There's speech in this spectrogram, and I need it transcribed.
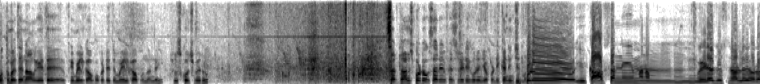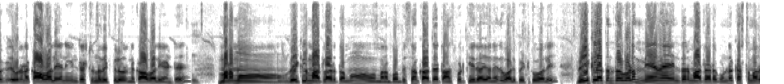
మొత్తం అయితే నాలుగైతే ఫీమేల్ కాప్ ఒకటైతే మేల్ కాప్ ఉందండి. చూసుకోవచ్చు మీరు. సార్ ట్రాన్స్పోర్ట్ ఒకసారి ఫెసిలిటీ గురించి చెప్పండి. ఇక్కడ నుంచి ఇప్పుడు ఈ కాఫ్స్ అన్ని మనం వీడియో చూసిన వాళ్ళు ఎవరు ఎవరైనా కావాలి అని ఇంట్రెస్ట్ ఉన్న వ్యక్తులు ఎవరైనా కావాలి అంటే మనము వెహికల్ మాట్లాడతాము మనం పంపిస్తాం. కాకపోతే ట్రాన్స్పోర్ట్ కిరాయి అనేది వాళ్ళు పెట్టుకోవాలి. వెహికల్ అతనితో కూడా మేమే ఇంతని మాట్లాడకుండా కస్టమర్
